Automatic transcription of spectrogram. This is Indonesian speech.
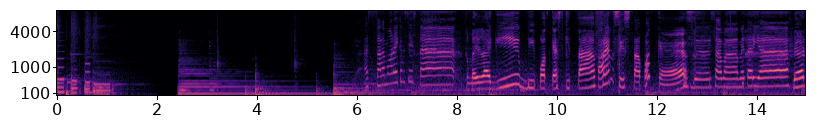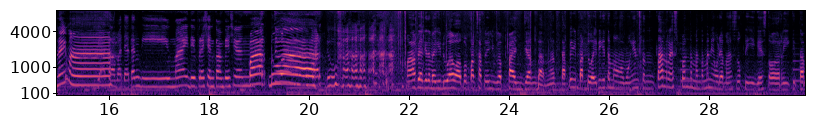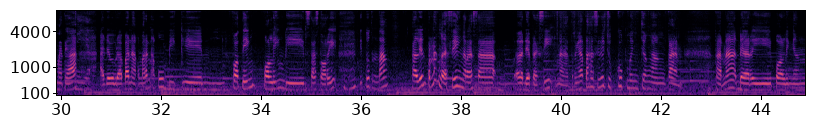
thank you Assalamualaikum Sista Kembali lagi di podcast kita Fransista Podcast. Bersama Metaria. Dan Naima. Ya, Selamat datang di My Depression Convention Part 2 Part 2 Maaf ya kita bagi dua walaupun part satunya juga panjang banget. Tapi di part 2 ini kita mau ngomongin tentang respon teman-teman yang udah masuk di IG story kita Met ya. Iya. Ada beberapa, nah kemarin aku bikin voting, polling di Instastory Mm-hmm. Itu tentang kalian pernah nggak sih ngerasa eh, depresi? Nah ternyata hasilnya cukup mencengangkan Karena dari polling yang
